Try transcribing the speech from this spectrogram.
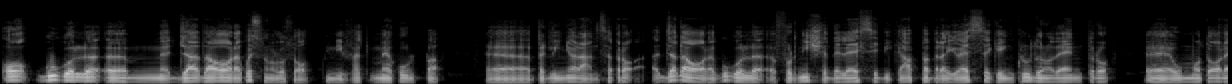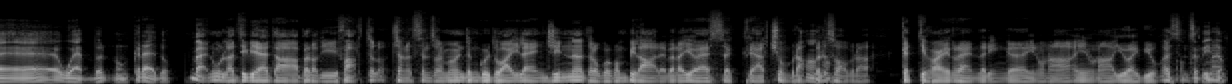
O Google ehm, già da ora, questo non lo so, quindi faccio mea culpa, eh, per l'ignoranza, però eh, già da ora Google fornisce delle SDK per iOS che includono dentro eh, un motore web? Non credo. Beh, nulla ti vieta però di fartelo, cioè nel senso nel momento in cui tu hai l'engine te lo puoi compilare per iOS e crearci un wrapper uh-huh. sopra che ti fa il rendering in una, in una UI view. Ho capito,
